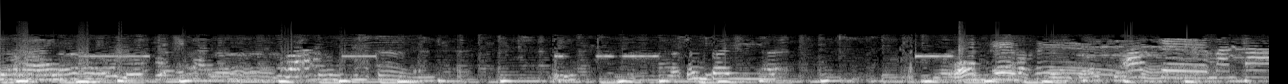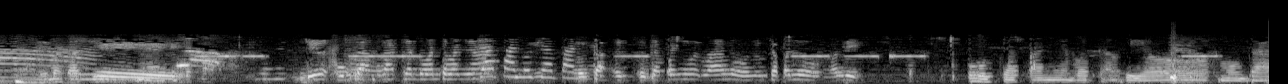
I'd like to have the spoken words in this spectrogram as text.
Oke, Hen. Oke, mantap. Terima kasih. Dia udah perhatian teman-temannya. Ucapan, ucapan. Ucap, ucapannya, anu, ucapannya, Andi. Ucapannya buat Alvio semoga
